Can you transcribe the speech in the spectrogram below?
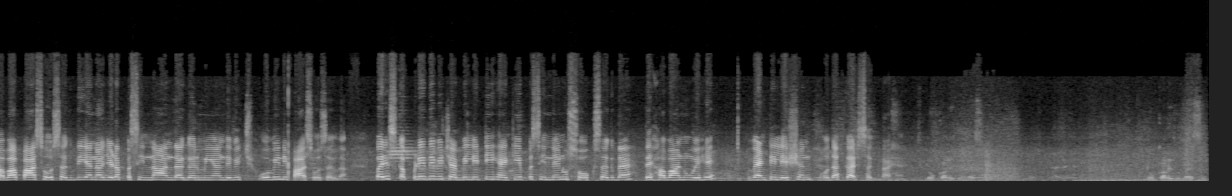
ਹਵਾ ਪਾਸ ਹੋ ਸਕਦੀ ਹੈ ਨਾ ਜਿਹੜਾ ਪਸੀਨਾ ਆਉਂਦਾ ਗਰਮੀਆਂ ਦੇ ਵਿੱਚ ਉਹ ਵੀ ਨਹੀਂ ਪਾਸ ਹੋ ਸਕਦਾ। ਪਰ ਇਸ ਕੱਪੜੇ ਦੇ ਵਿੱਚ ਐਬਿਲਿਟੀ ਹੈ ਕਿ ਇਹ ਪਸੀਨੇ ਨੂੰ ਸੋਖ ਸਕਦਾ ਹੈ ਤੇ ਹਵਾ ਨੂੰ ਇਹ ਵੈਂਟੀਲੇਸ਼ਨ ਉਹਦਾ ਕਰ ਸਕਦਾ ਹੈ। ਲੋਕਾਂ ਲਈ ਕੋਈ ਮੈਸੇਜ ਲੋਕਾਂ ਲਈ ਕੋਈ ਮੈਸੇਜ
